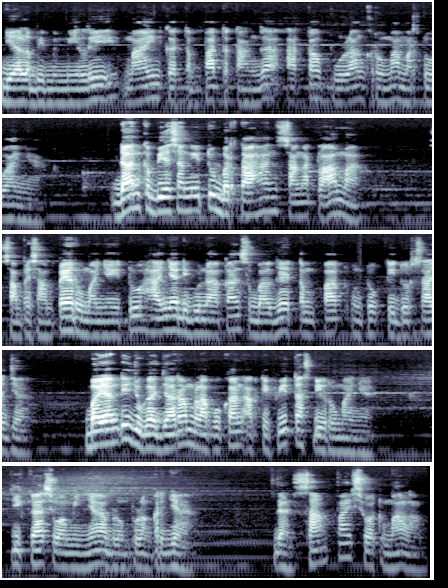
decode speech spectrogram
Dia lebih memilih main ke tempat tetangga atau pulang ke rumah mertuanya. Dan kebiasaan itu bertahan sangat lama, sampai-sampai rumahnya itu hanya digunakan sebagai tempat untuk tidur saja. Bayanti juga jarang melakukan aktivitas di rumahnya jika suaminya belum pulang kerja. Dan sampai suatu malam,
